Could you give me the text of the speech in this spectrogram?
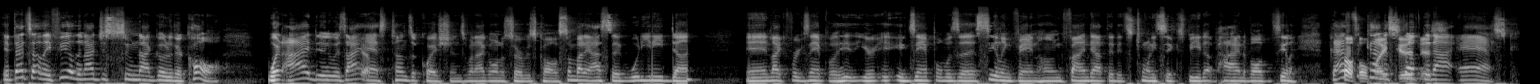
if that's how they feel, then I just assume not go to their call. What I do is I ask tons of questions when I go on a service call. Somebody I said, "What do you need done?" And like for example, your example was a ceiling fan hung. Find out that it's 26 feet up high in the vaulted ceiling. That's Oh, the kind of stuff that. I ask.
